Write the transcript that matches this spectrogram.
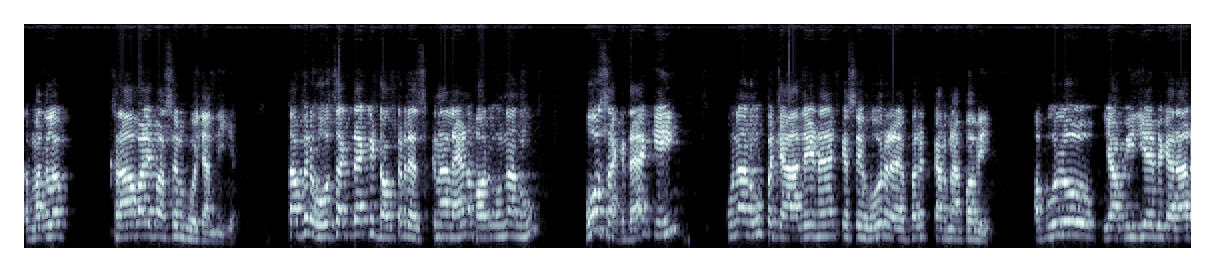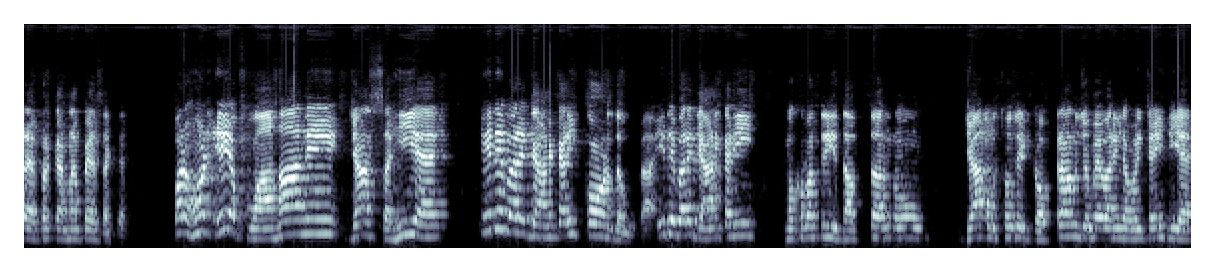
ਮਤਲਬ ਖਰਾਬ ਵਾਲੇ ਪਾਸੇ ਨੂੰ ਹੋ ਜਾਂਦੀ ਹੈ। ਤਾਂ ਫਿਰ ਹੋ ਸਕਦਾ ਹੈ ਕਿ ਡਾਕਟਰ ਰਿਸਕ ਨਾ ਲੈਣ ਔਰ ਉਹਨਾਂ ਨੂੰ, ਹੋ ਸਕਦਾ ਹੈ ਕਿ ਉਹਨਾਂ ਨੂੰ ਪਹੁੰਚਾ ਦੇਣਾ ਕਿਸੇ ਹੋਰ ਰੈਫਰ ਕਰਨਾ ਪਵੇ। ਅਪੋਲੋ ਜਾਂ ਪੀਜੀਆਈ ਵਗੈਰਾ ਰੈਫਰ ਕਰਨਾ ਪੈ ਸਕਦਾ। ਪਰ ਹੁਣ ਇਹ ਅਫਵਾਹਾਂ ਨੇ ਜਾਂ ਸਹੀ ਹੈ, ਇਹਦੇ ਬਾਰੇ ਜਾਣਕਾਰੀ ਕੌਣ ਦਊਗਾ? ਇਹਦੇ ਬਾਰੇ ਜਾਣਕਾਰੀ ਮੁੱਖ ਮੰਤਰੀ ਦਫ਼ਤਰ ਨੂੰ ਜਾਂ ਉੱਥੋਂ ਦੇ ਡਾਕਟਰਾਂ ਨੂੰ ਜ਼ਿੰਮੇਵਾਰੀ ਲਾਉਣੀ ਚਾਹੀਦੀ ਹੈ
